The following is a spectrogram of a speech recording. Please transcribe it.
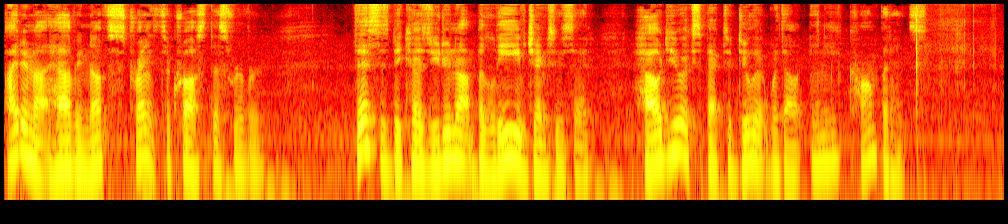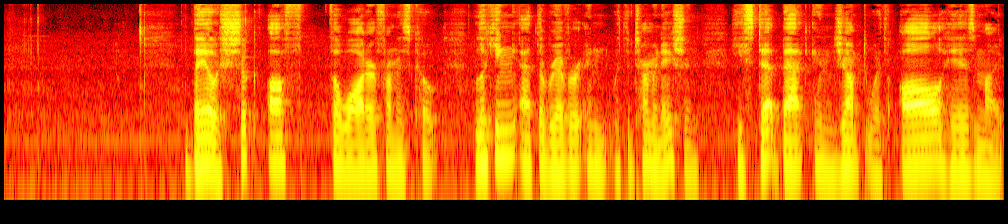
I do not have enough strength to cross this river. This is because you do not believe, Jangsu said. How do you expect to do it without any competence? Baeoh shook off the water from his coat. Looking at the river and with determination, he stepped back and jumped with all his might.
